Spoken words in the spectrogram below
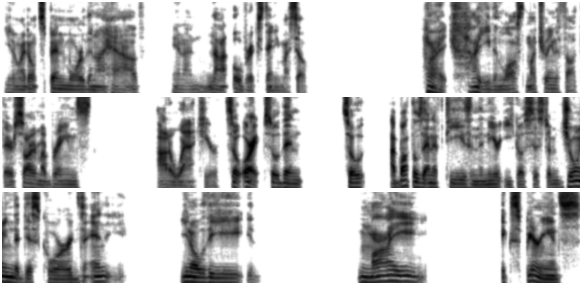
You know, I don't spend more than I have and I'm not overextending myself. All right. I even lost my train of thought there. Sorry, my brain's out of whack here. So, all right. So then, so I bought those NFTs in the near ecosystem, joined the discords, and, you know, the, my experience,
